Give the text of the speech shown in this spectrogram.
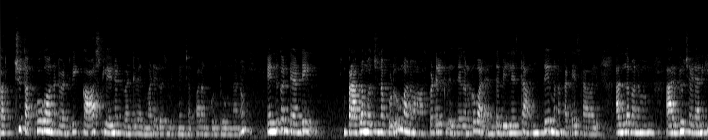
ఖర్చు తక్కువగా ఉన్నటువంటివి కాస్ట్ లేనటువంటివి అనమాట ఈరోజు మీకు నేను చెప్పాలనుకుంటూ ఉన్నాను. ఎందుకంటే అండి ప్రాబ్లం వచ్చినప్పుడు మనం హాస్పిటల్కి వెళ్తే కనుక వాళ్ళు ఎంత బిల్ వేస్తే అంతే మనం కట్టేసి రావాలి. అందులో మనం ఆర్గ్యూ చేయడానికి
